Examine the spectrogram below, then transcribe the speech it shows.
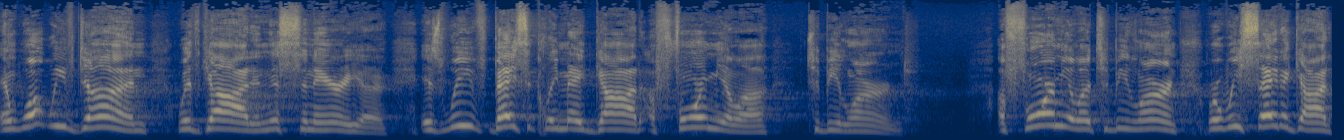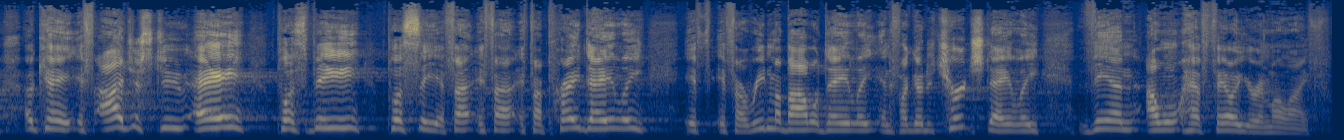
And what we've done with God in this scenario is we've basically made God a formula to be learned a formula to be learned where we say to God, okay, if I just do A plus B plus C, if I, if I, if I pray daily, if, if I read my Bible daily, and if I go to church daily, then I won't have failure in my life.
